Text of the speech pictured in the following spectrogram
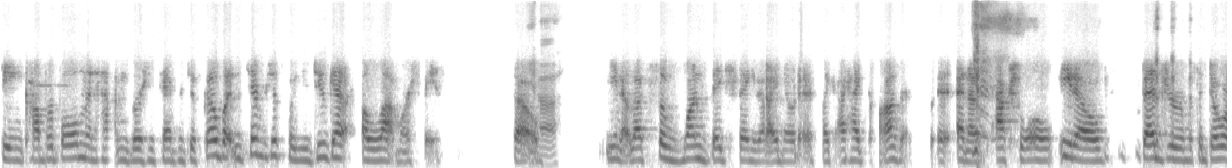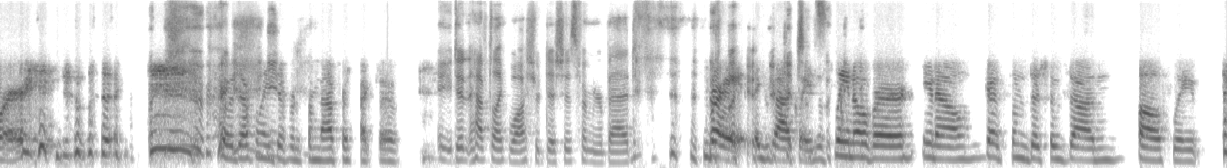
being comparable Manhattan versus San Francisco, but in San Francisco you do get a lot more space. So yeah you know that's the one big thing that i noticed. Like i had closets and an actual you know bedroom with a door. So definitely different from that perspective. You didn't have to like wash your dishes from your bed. Right exactly. just lean over you know get some dishes done fall asleep.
